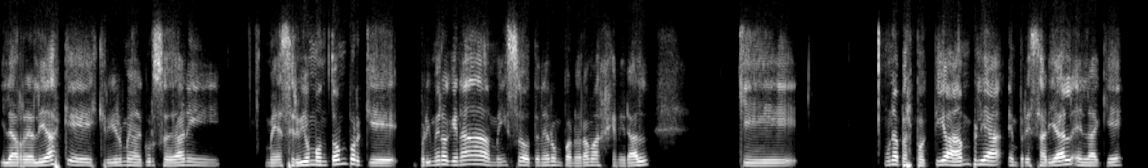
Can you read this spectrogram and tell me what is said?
Y la realidad es que inscribirme al curso de Dani me sirvió un montón porque primero que nada me hizo tener un panorama general que una perspectiva amplia empresarial en la que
